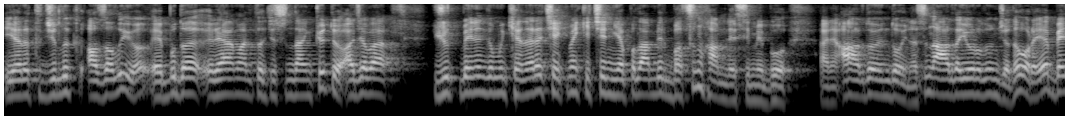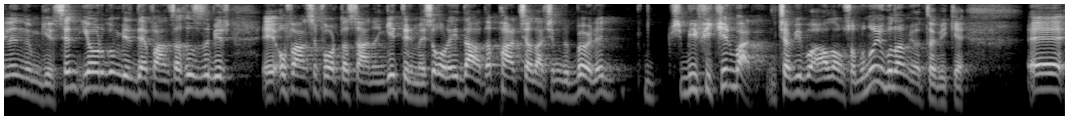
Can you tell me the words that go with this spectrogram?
yaratıcılık azalıyor. E, bu da Real Madrid açısından kötü. Acaba Jude Bellingham'ı kenara çekmek için yapılan bir basın hamlesi mi bu? Hani Arda önde oynasın. Arda yorulunca da oraya Bellingham girsin. Yorgun bir defansa hızlı bir e, ofansif orta sahanın getirmesi orayı daha da parçalar. Şimdi böyle bir fikir var. Tabii bu Alonso bunu uygulamıyor tabii ki. E,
